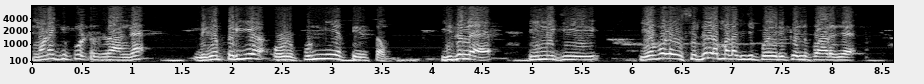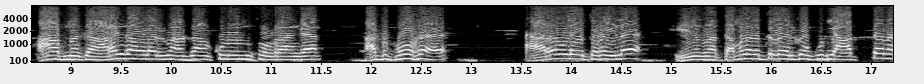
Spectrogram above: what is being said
முடக்கி போட்டிருக்கிறாங்க. மிகப்பெரிய ஒரு புண்ணிய தீர்த்தம். இதுல இன்னைக்கு எவ்வளவு சிதிலமடைஞ்சு போயிருக்குன்னு பாருங்க. ஆமாக்க அறங்காவலர் குழுன்னு சொல்றாங்க. அது போக அறநிலையத்துறையில தமிழகத்துல இருக்கக்கூடிய அத்தனை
